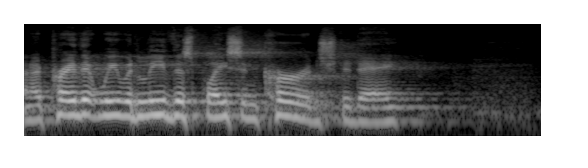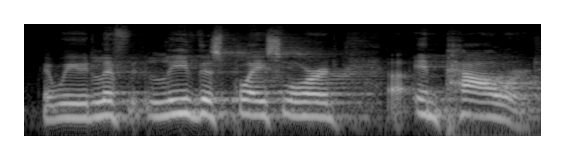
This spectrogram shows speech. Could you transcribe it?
And I pray that we would leave this place encouraged today, that we would leave this place, Lord, uh, empowered,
